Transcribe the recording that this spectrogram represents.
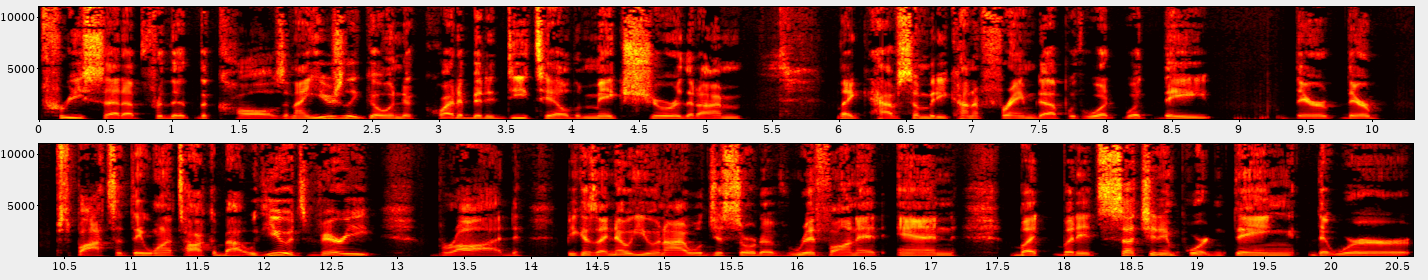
pre setup for the the calls, and I usually go into quite a bit of detail to make sure that I'm like have somebody kind of framed up with what what they their their spots that they want to talk about. With you, it's very broad because I know you and I will just sort of riff on it and but but it's such an important thing that we're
